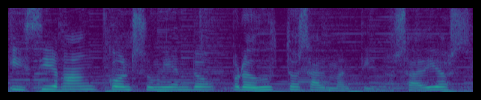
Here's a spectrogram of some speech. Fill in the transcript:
y sigan consumiendo productos salmantinos. Adiós.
